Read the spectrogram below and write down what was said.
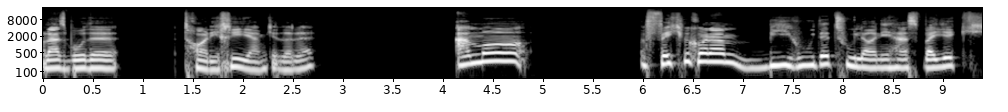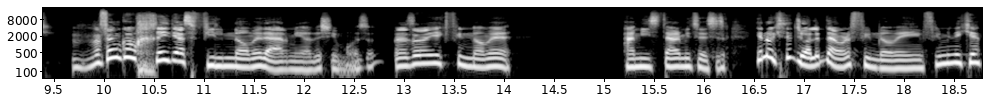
حالا از بود تاریخی هم که داره. اما فکر می‌کنم بیهوده طولانی هست و یک و فکر می‌کنم خیلی از فیلم نامه در میادش این موضوع. به نظر یک فیلم نامه همیزتر می‌تونست یه نکته جالب در مورد فیلم نامه این فیلم اینه که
